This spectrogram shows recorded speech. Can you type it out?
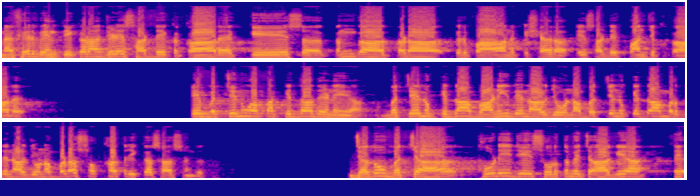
ਮੈਂ ਫਿਰ ਬੇਨਤੀ ਕਰਾਂ, ਜਿਹੜੇ ਸਾਡੇ ਕਕਾਰ ਹੈ, ਕੇਸ ਕੰਗਾ ਕੜਾ, ਕਿਰਪਾਨ ਕਸ਼ਹਿਰਾ ਇਹ ਸਾਡੇ ਪੰਜ ਕਕਾਰ ਹੈ। ਇਹ ਬੱਚੇ ਨੂੰ ਆਪਾਂ ਕਿੱਦਾਂ ਦੇਣੇ ਆ? ਬੱਚੇ ਨੂੰ ਕਿੱਦਾਂ ਬਾਣੀ ਦੇ ਨਾਲ ਜੋੜਨਾ, ਬੱਚੇ ਨੂੰ ਕਿੱਦਾਂ ਅੰਮ੍ਰਿਤ ਦੇ ਨਾਲ ਜੋੜਨਾ, ਬੜਾ ਸੌਖਾ ਤਰੀਕਾ ਸਾਧ ਸੰਗਤ। ਜਦੋਂ ਬੱਚਾ ਥੋੜੀ ਜਿਹੀ ਸੁਰਤ ਵਿੱਚ ਆ ਗਿਆ, ਤੇ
